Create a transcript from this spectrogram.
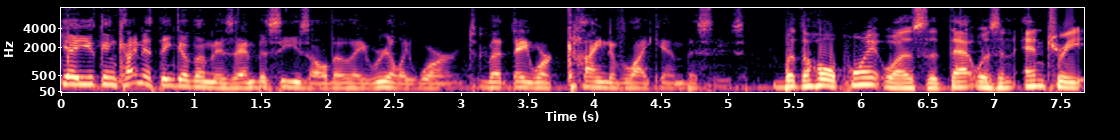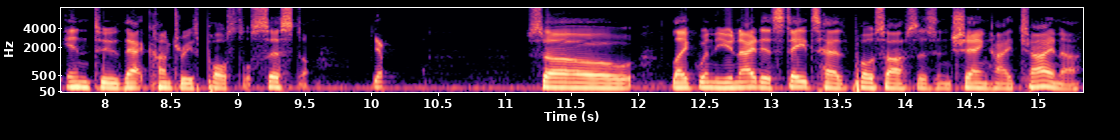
Yeah, you can kind of think of them as embassies, although they really weren't, but they were kind of like embassies. But the whole point was that that was an entry into that country's postal system. Yep. So, like when the United States had post offices in Shanghai, China,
